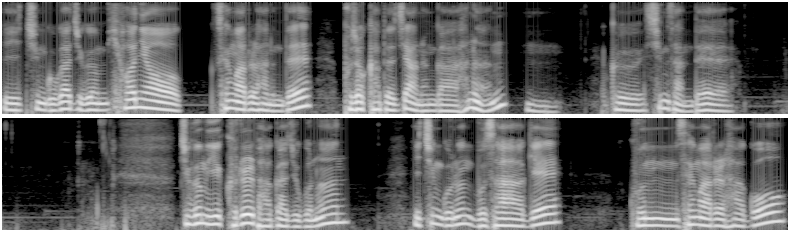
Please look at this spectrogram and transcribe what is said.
이 친구가 지금 현역 생활을 하는데 부적합하지 않은가 하는 음, 그 심사인데 지금 이 글을 봐가지고는 이 친구는 무사하게 군 생활을 하고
